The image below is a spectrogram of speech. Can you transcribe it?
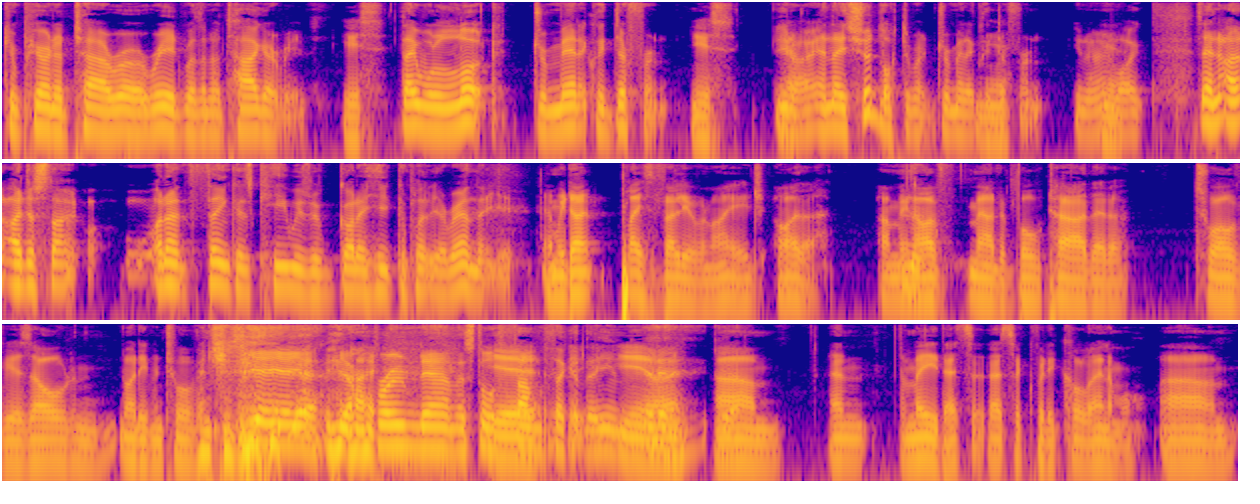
comparing a Tararua red with an Otago red. Yes. They will look dramatically different, Yes. you Yeah. know, and they should look dramatically Yeah. different, you know, like, and I, I just don't, I don't think as Kiwis we've got our head completely around that yet. And we don't place value on age either. I mean, No. I've mounted bull tahr that are 12 years old and not even 12 inches. Yeah, yeah, yeah. You know? broom down, they're still Yeah, thumb thick at the end. You yeah, know, yeah. Um, and for me, that's a, that's a pretty cool animal. Um,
